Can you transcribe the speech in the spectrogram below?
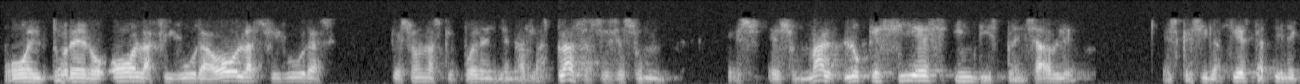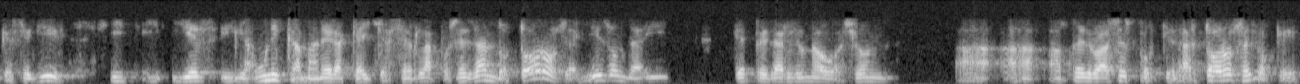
o el torero, o la figura, o las figuras que son las que pueden llenar las plazas. Ese es un, es, es un mal. Lo que sí es indispensable es que si la fiesta tiene que seguir y, y, es y la única manera que hay que hacerla pues es dando toros y allí es donde hay que pegarle una ovación a, a, Pedro Aces porque dar toros es lo que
